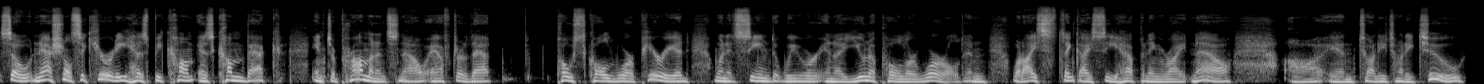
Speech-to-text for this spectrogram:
so national security has become has come back into prominence now after that post Cold War period when it seemed that we were in a unipolar world. And what I think I see happening right now uh, in 2022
